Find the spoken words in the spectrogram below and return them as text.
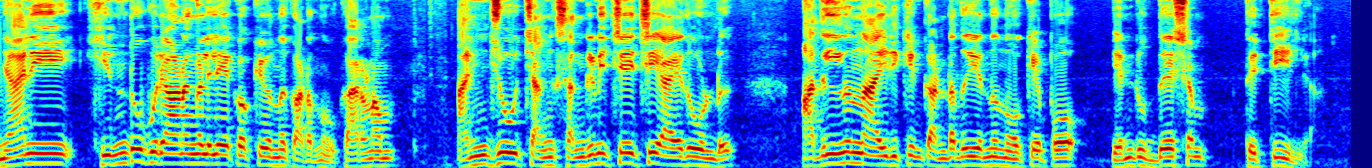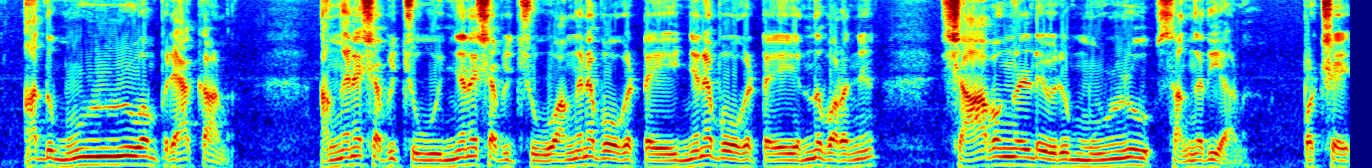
ഞാൻ ഈ ഹിന്ദു പുരാണങ്ങളിലേക്കൊക്കെ ഒന്ന് കടന്നു. കാരണം അഞ്ചു ചങ് സംഗണിച്ചേച്ചി ആയതുകൊണ്ട് അതിൽ നിന്നായിരിക്കും കണ്ടത് എന്ന് നോക്കിയപ്പോൾ എന്റെ ഉദ്ദേശം തെറ്റിയില്ല. അത് മുഴുവൻ പ്രാക്കാണ്. അങ്ങനെ ശപിച്ചു ഇങ്ങനെ ശപിച്ചു അങ്ങനെ പോകട്ടെ ഇങ്ങനെ പോകട്ടെ എന്ന് പറഞ്ഞ് ശാപങ്ങളുടെ ഒരു മുഴു സംഗതിയാണ്. പക്ഷേ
